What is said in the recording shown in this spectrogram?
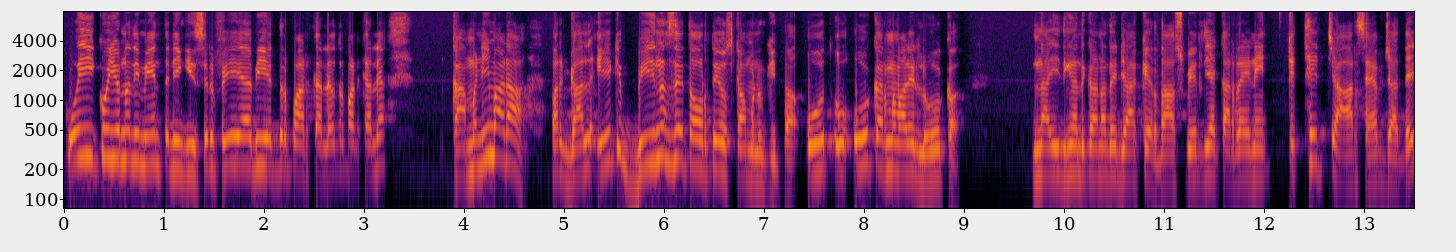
ਕੋਈ ਕੋਈ ਉਹਨਾਂ ਦੀ ਮਿਹਨਤ ਨਹੀਂ ਗਈ ਸਿਰਫ ਇਹ ਹੈ ਵੀ ਇੱਧਰ ਪਾਠ ਕਰ ਲਿਆ, ਉੱਧਰ ਪਾਠ ਕਰ ਲਿਆ। ਕੰਮ ਨਹੀਂ ਮਾੜਾ, ਪਰ ਗੱਲ ਇਹ ਕਿ ਬਿਜ਼ਨਸ ਦੇ ਤੌਰ ਤੇ ਉਸ ਕੰਮ ਨੂੰ ਕੀਤਾ। ਉਹ- ਉਹ ਕਰਨ ਵਾਲੇ ਲੋਕ ਨਾਈ ਦੀਆਂ ਦੁਕਾਨਾਂ ਤੇ ਜਾ ਕੇ ਅਰਦਾਸ ਬੇਨਤੀਆਂ ਕਰ ਰਹੇ ਨੇ। ਕਿੱਥੇ ਚਾਰ ਸਾਹਿਬਜ਼ਾਦੇ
